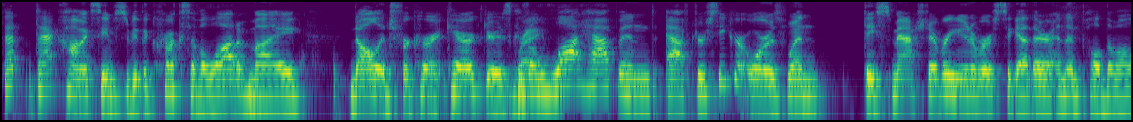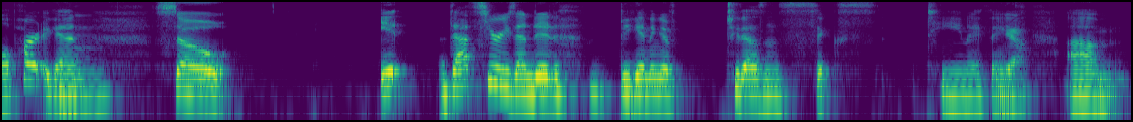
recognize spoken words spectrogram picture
that that comic seems to be the crux of a lot of my knowledge for current characters because Right. a lot happened after Secret Wars when they smashed every universe together and then pulled them all apart again. So it that series ended beginning of 2016, I think. Yeah. Um,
